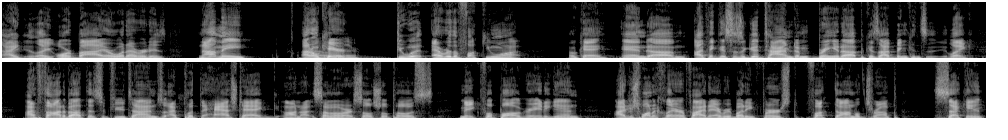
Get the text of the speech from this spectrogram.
I like or bi or whatever it is. Not me. I don't don't care. either. Do whatever the fuck you want. Okay. And um, I think this is a good time to bring it up because I've been cons- like I've thought about this a few times. I put the hashtag on uh, some of our social posts. Make football great again. I just want to clarify to everybody first. Fuck Donald Trump. Second.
